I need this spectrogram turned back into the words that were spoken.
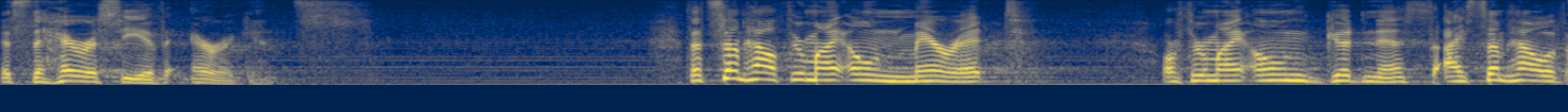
It's the heresy of arrogance. That somehow through my own merit, or through my own goodness, I somehow have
